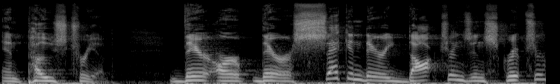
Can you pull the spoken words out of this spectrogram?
and post trib. There are, there are secondary doctrines in Scripture.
